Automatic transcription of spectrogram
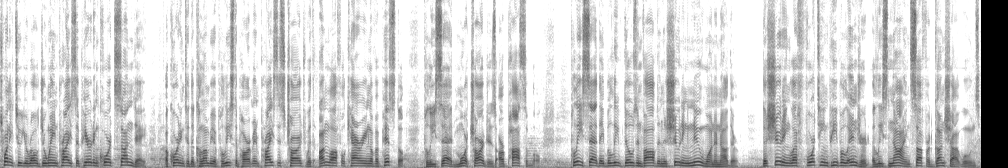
22-year-old Jewayne Price appeared in court Sunday. According to the Columbia Police Department, Price is charged with unlawful carrying of a pistol. Police said more charges are possible. Police said they believe those involved in the shooting knew one another. The shooting left 14 people injured, at least nine suffered gunshot wounds,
